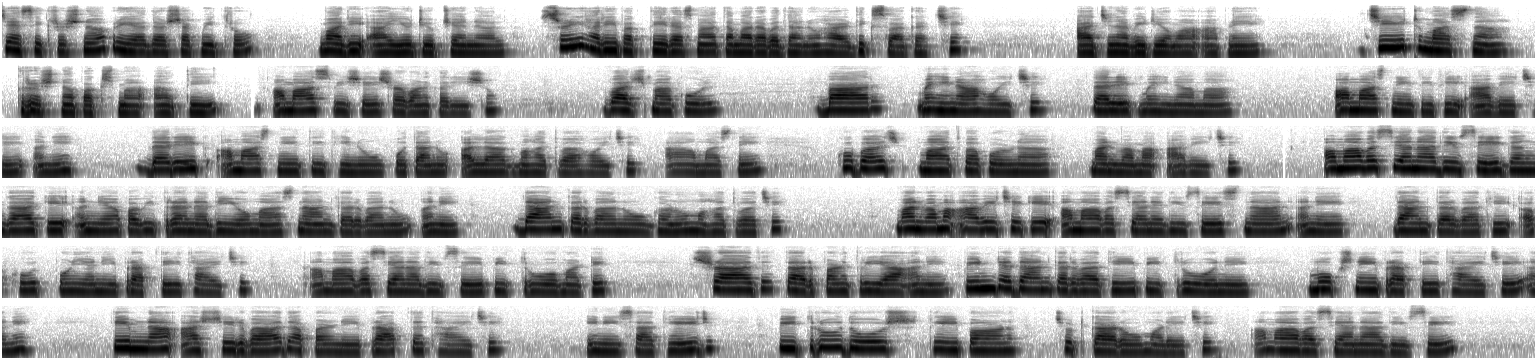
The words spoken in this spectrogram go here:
જય શ્રી કૃષ્ણ, પ્રિય દર્શક મિત્રો. મારી આ યુટ્યુબ ચેનલ શ્રી હરિભક્તિ રસમાં તમારા બધાનું હાર્દિક સ્વાગત છે. આજના વિડીયોમાં આપણે જેઠ માસના કૃષ્ણ પક્ષમાં આવતી અમાસ વિશે શ્રવણ કરીશું. વર્ષમાં કુલ બાર મહિના હોય છે. દરેક મહિનામાં અમાસની તિથિ આવે છે અને દરેક અમાસની તિથિનું પોતાનું અલગ મહત્ત્વ હોય છે. આ અમાસને ખૂબ જ મહત્ત્વપૂર્ણ માનવામાં આવે છે. અમાવસ્યાના દિવસે ગંગા કે અન્ય પવિત્ર નદીઓમાં સ્નાન કરવાનું અને દાન કરવાનું ઘણું મહત્ત્વ છે. માનવામાં આવે છે કે અમાવસ્યાના દિવસે સ્નાન અને દાન કરવાથી અખૂત પુણ્યની પ્રાપ્તિ થાય છે. અમાવસ્યાના દિવસે પિતૃઓ માટે શ્રાદ્ધ, તર્પણ ક્રિયા અને પિંડદાન કરવાથી પિતૃઓને મોક્ષની પ્રાપ્તિ થાય છે અને તેમના આશીર્વાદ આપણને પ્રાપ્ત થાય છે. એની સાથે જ પિતૃદોષથી પણ છુટકારો મળે છે. અમાવસ્યાના દિવસે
